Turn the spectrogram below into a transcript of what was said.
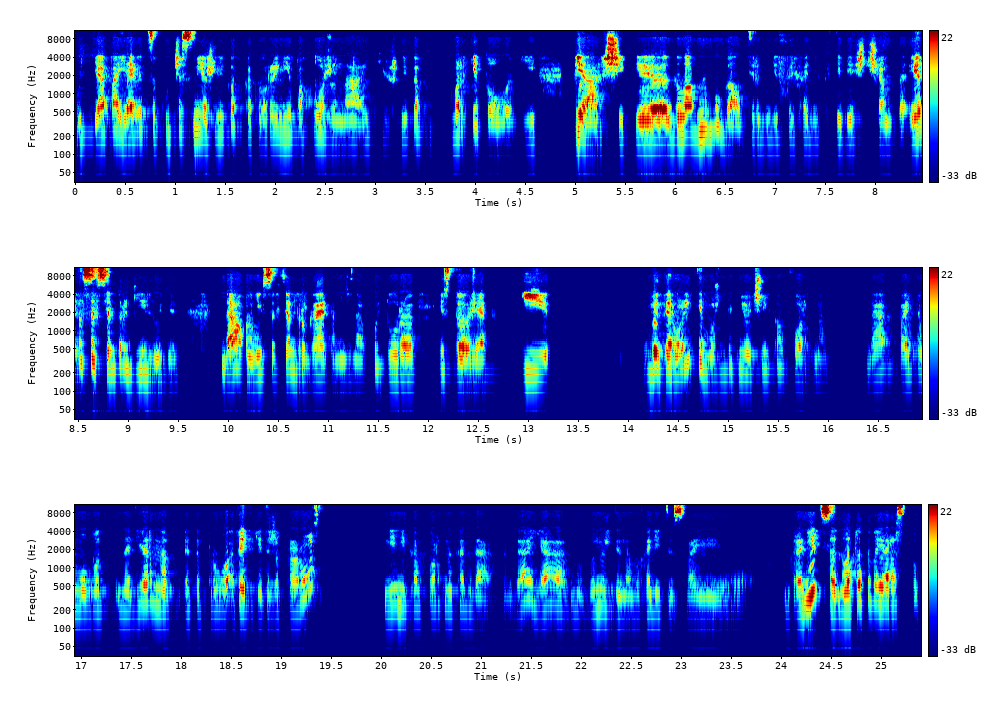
у тебя появится куча смежников, которые не похожи на айтишников, маркетологи, пиарщики, главный бухгалтер будет приходить к тебе с чем-то. И это совсем другие люди. Да, у них совсем другая, там, не знаю, культура, история. И в этой роли тебе может быть не очень комфортно. Да? Поэтому вот, наверное, это про, опять-таки, это же про рост. Мне некомфортно когда? Когда я ну, вынуждена выходить из своей границы, но от этого я расту.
